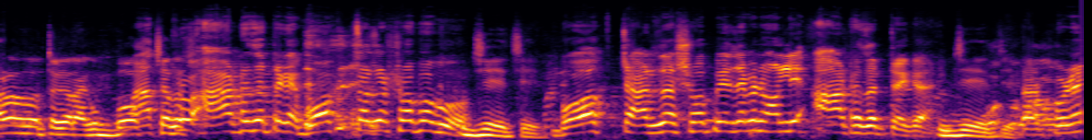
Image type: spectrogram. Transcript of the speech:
আট হাজার টাকা। রাখব বক্স চার্জার আট হাজার টাকা। বক্স চার্জার সহ পাবো? জি জি। বক্স চার্জার সহ পেয়ে যাবেন অনলি আট হাজার টাকা। জি জি। তারপরে?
